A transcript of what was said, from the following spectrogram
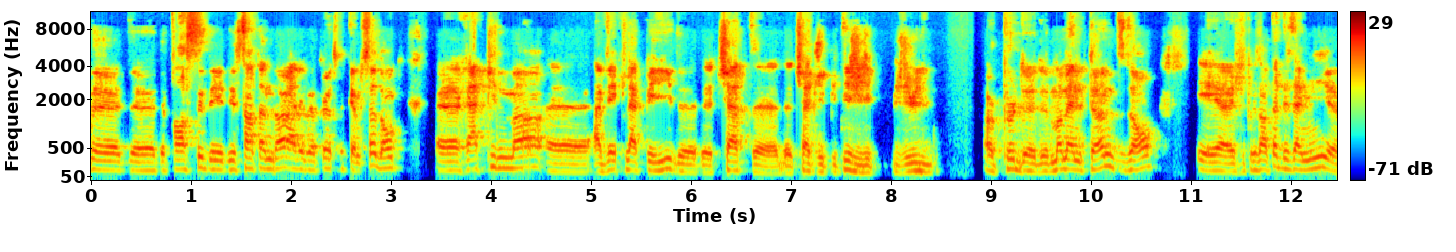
de, de, de passer des, des centaines d'heures à développer un truc comme ça. Donc euh, rapidement, euh, avec l'API de, de chat euh, de chat GPT, j'ai, eu un peu de, de momentum, disons. Et euh, j'ai présenté à des amis euh,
